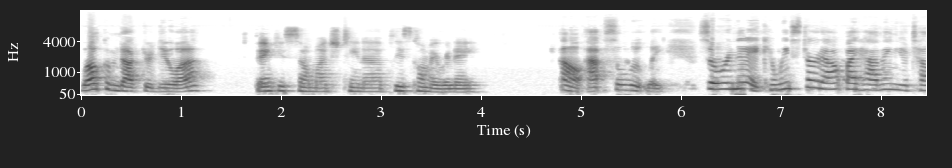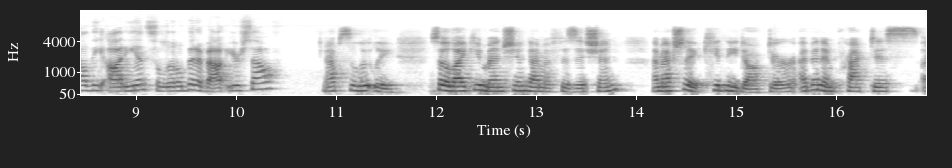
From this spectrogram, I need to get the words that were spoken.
Welcome, Dr. Dua. Thank you so much, Tina. Please call me Renee. Oh, absolutely. So, Renee, can we start out by having you tell the audience a little bit about yourself? Absolutely. So, like you mentioned, I'm a physician. I'm actually a kidney doctor. I've been in practice, uh,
